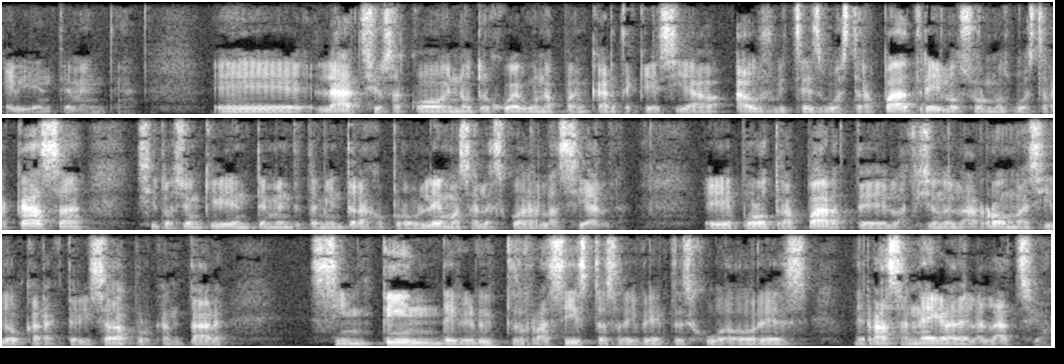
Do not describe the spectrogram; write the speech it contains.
evidentemente. Eh, Lazio sacó en otro juego una pancarta que decía Auschwitz es vuestra patria y los hornos vuestra casa, situación que evidentemente también trajo problemas a la escuadra lacial. Eh, por otra parte, la afición de la Roma ha sido caracterizada por cantar sin fin de gritos racistas a diferentes jugadores de raza negra de la Lazio.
